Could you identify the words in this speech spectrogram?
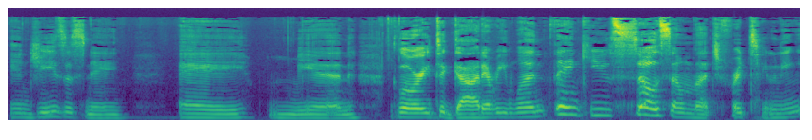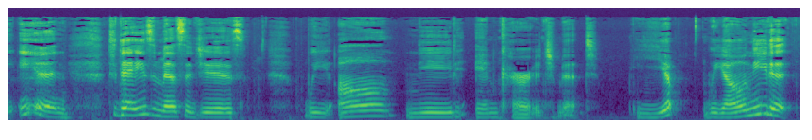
In Jesus' name, Amen. Glory to God, everyone. Thank you so, so much for tuning in. Today's message is we all need encouragement. Yep, we all need it.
